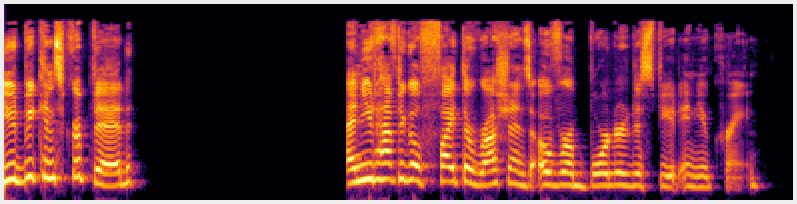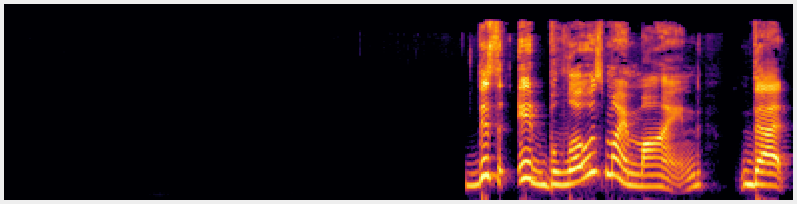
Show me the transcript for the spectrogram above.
You'd be conscripted and you'd have to go fight the Russians over a border dispute in Ukraine. This it blows my mind that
